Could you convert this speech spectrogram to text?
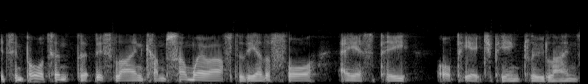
It's important that this line comes somewhere after the other four ASP or PHP include lines.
